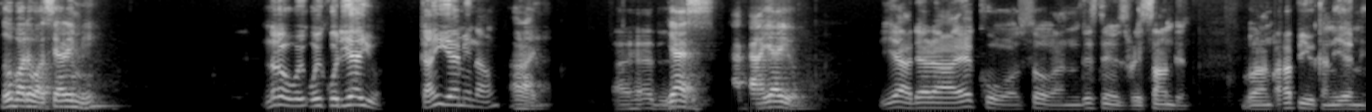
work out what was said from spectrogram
Nobody was hearing me. No, we, we could hear you. Can you hear me now? All right. I heard you. Yes, I can hear you. Yeah, there are echo or so, and this thing is resounding. But I'm happy you can hear me.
